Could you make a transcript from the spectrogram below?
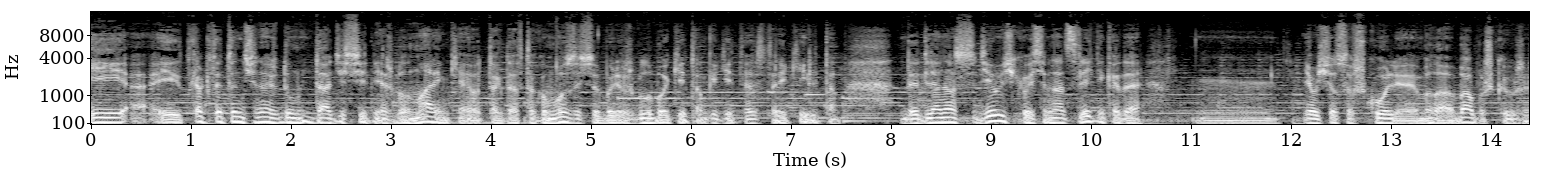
И, и как-то ты начинаешь думать, да, действительно, я же был маленький, а вот тогда в таком возрасте были уж глубокие там какие-то старики или там. Да для нас девочка 18-летняя, когда я учился в школе, была бабушкой уже.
